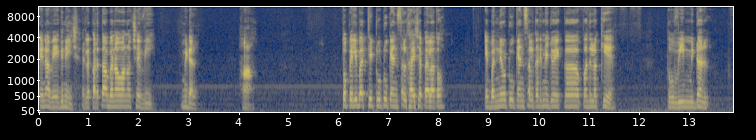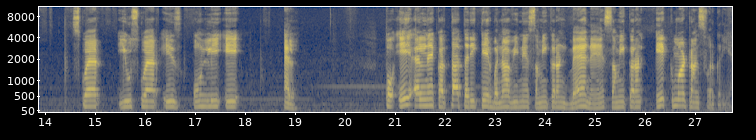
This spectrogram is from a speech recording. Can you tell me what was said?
એના વેગની જ, એટલે કરતા બનાવવાનો છે વી મિડલ હા. તો પેલી બાજથી ટુ ટુ કેન્સલ થાય છે પહેલાં તો. એ બંને ટુ કેન્સલ કરીને જો એક પદ લખીએ, તો v middle square u square is only a l તો એ એલને કરતા તરીકે બનાવીને સમીકરણ બેને સમીકરણ એકમાં ટ્રાન્સફર કરીએ.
